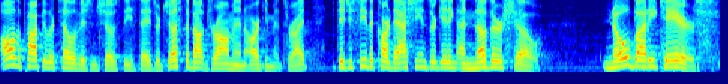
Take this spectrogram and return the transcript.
All the popular television shows these days are just about drama and arguments, right? Did you see the Kardashians are getting another show? Nobody cares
